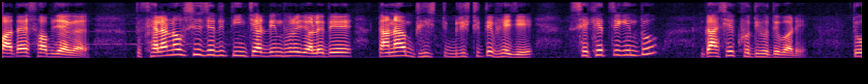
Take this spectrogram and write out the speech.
পাতায় সব জায়গায়। তো ফ্যালানোপসিস যদি তিন চার দিন ধরে জলেতে টানা বৃষ্টি বৃষ্টিতে ভেজে, সেক্ষেত্রে কিন্তু গাছের ক্ষতি হতে পারে। তো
